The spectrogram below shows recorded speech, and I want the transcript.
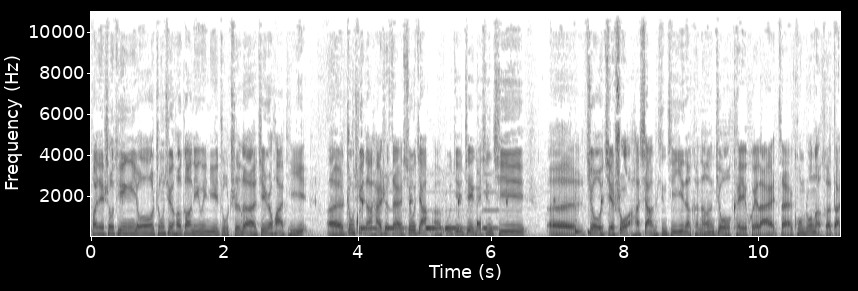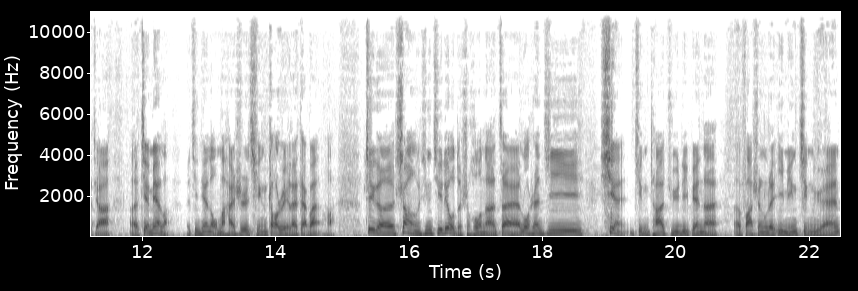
欢迎收听由中讯和高宁为您主持的今日话题。呃，中讯呢还是在休假啊，估计这个星期。呃，就结束了哈。下个星期一呢，可能就可以回来在空中呢和大家呃见面了。今天呢，我们还是请赵瑞来代班哈。这个上星期六的时候呢，在洛杉矶县警察局里边呢，呃，发生了一名警员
